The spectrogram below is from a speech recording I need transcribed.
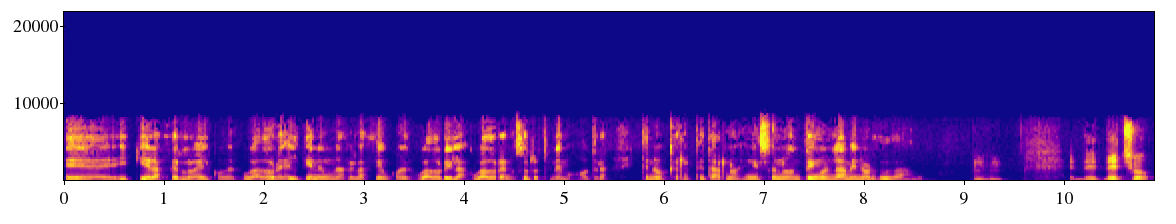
Eh, y quiere hacerlo él con el jugador, él tiene una relación con el jugador y la jugadora, nosotros tenemos otra, tenemos que respetarnos, en eso no tengo la menor duda. De, hecho,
